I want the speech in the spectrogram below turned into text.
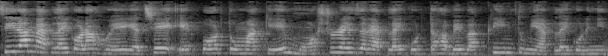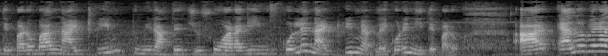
সিরাম অ্যাপ্লাই করা হয়ে গেছে। এরপর তোমাকে ময়শ্চারাইজার অ্যাপ্লাই করতে হবে বা ক্রিম তুমি অ্যাপ্লাই করে নিতে পারো বা নাইট ক্রিম তুমি রাতে শোয়ার আগে ইউজ করলে নাইট ক্রিম অ্যাপ্লাই করে নিতে পারো। আর অ্যালোভেরা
